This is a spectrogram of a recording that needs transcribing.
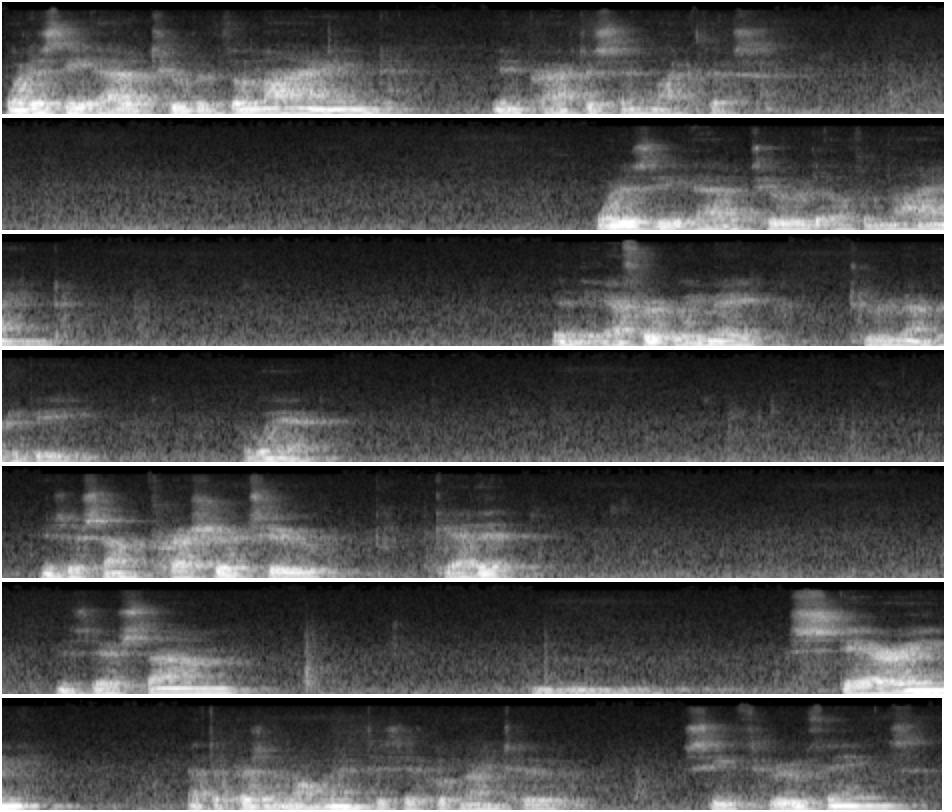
what is the attitude of the mind in practicing like this? What is the attitude of the mind in the effort we make to remember to be aware? Is there some pressure to get it? Is there some um, staring at the present moment as if we're going to see through things?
